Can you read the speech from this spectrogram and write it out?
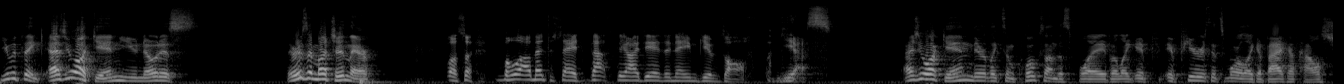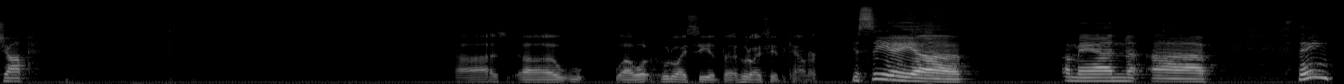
You would think as you walk in, you notice there isn't much in there. Well, so, but what I meant to say is that's the idea the name gives off. Yes. As you walk in, there are like some cloaks on display, but like it, it appears it's more like a back of house shop. Uh, uh, well, who do I see at the who do I see at the counter? You see a uh, a man. Uh, think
